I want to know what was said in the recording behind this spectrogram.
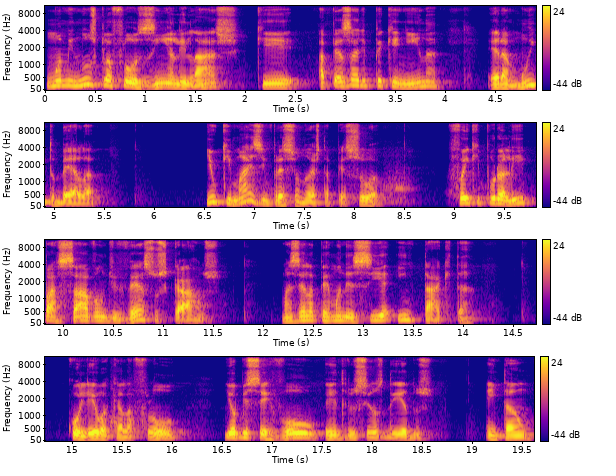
uma minúscula florzinha lilás que, apesar de pequenina, era muito bela. E o que mais impressionou esta pessoa foi que por ali passavam diversos carros, mas ela permanecia intacta. Colheu aquela flor e observou entre os seus dedos. Então,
